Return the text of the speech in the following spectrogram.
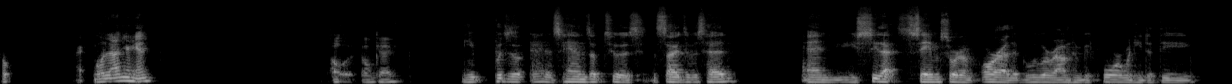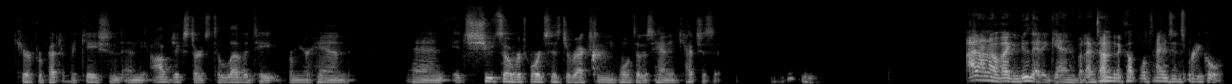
Cool. All right, hold it on your hand. Oh, okay. He puts his, his hands up to his the sides of his head, and you see that same sort of aura that grew around him before when he did the cure for petrification, and the object starts to levitate from your hand, and it shoots over towards his direction. He holds out his hand and catches it. I don't know if I can do that again, but I've done it a couple of times and it's pretty cool.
